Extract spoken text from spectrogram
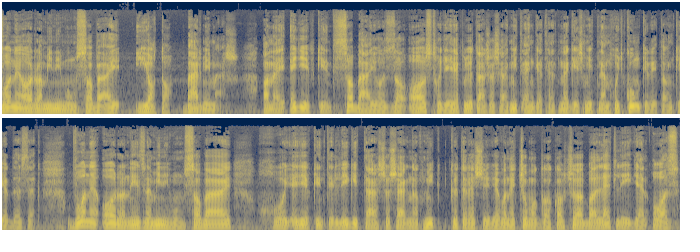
van-e arra minimum szabály, jata, bármi más, amely egyébként szabályozza azt, hogy egy repülőtársaság mit engedhet meg, és mit nem, hogy konkrétan kérdezzek. Van-e arra nézve minimum szabály, hogy egyébként egy légitársaságnak mi kötelessége van egy csomaggal kapcsolatban, lett légyen az,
